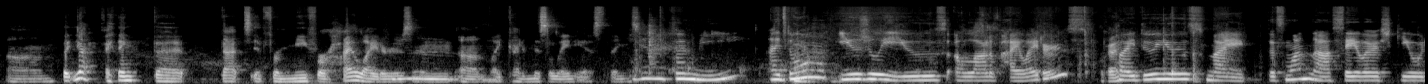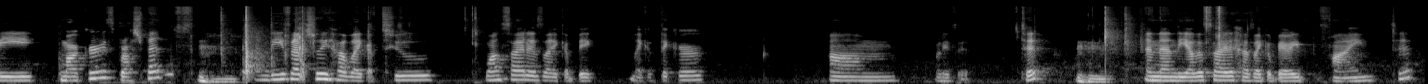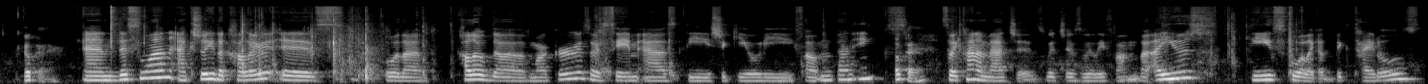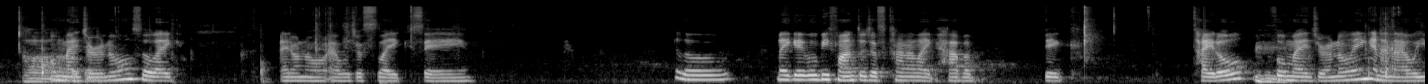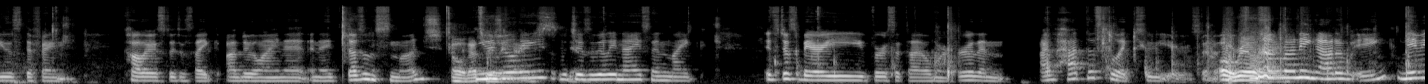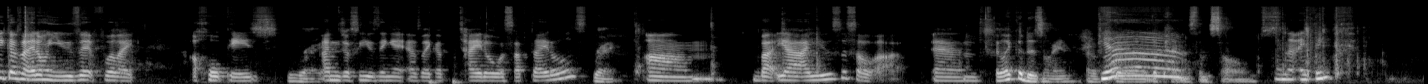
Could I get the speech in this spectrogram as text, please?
um, but yeah i think that that's it for me for highlighters and um, like kind of miscellaneous things Yeah, for me, I don't usually use a lot of highlighters. Okay. But I do use my this one, uh, Sailor Shikiori markers, brush pens. Mhm. And these actually have like a two. One side is like a big, like a thicker. Um, what is it? Tip, Mhm. and then the other side has like a very fine tip. okay And this one, actually, the color is, or the color of the markers are same as the Shikiori fountain pen inks. okay So it kind of matches, which is really fun. But I use these for like a big titles Ah, on my okay. journal. So like, I don't know. I will just like say, hello. Like it would be fun to just kind of like have a big title Mhm. for my journaling, and then I will use different colors to just like underline it, and it doesn't smudge oh that's usually, really nice. which Yeah. is really nice and like it's just very versatile marker. Then I've had this for like two years. and Oh, really? I'm running out of ink. Maybe because I don't use it for like a whole page. right I'm just using it as like a title or subtitles. right Um, but yeah, I use this a lot. and I like the design of the, the pens themselves. and I think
